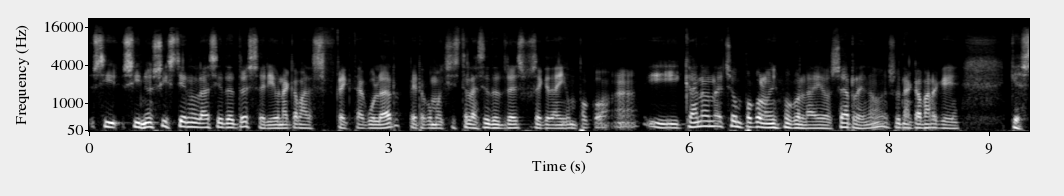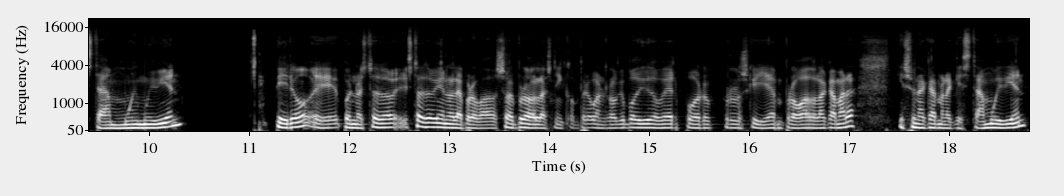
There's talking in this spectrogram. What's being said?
Si, si no existiera la 7.3 sería una cámara espectacular, pero como existe la 7.3 pues se queda ahí un poco... ¿eh? Y Canon ha hecho un poco lo mismo con la EOS R, ¿no? Es una cámara que, que está muy muy bien pero eh, bueno, esto, todavía no lo he probado, solo he probado las Nikon. Pero bueno, lo que he podido ver por, por, los que ya han probado la cámara, es una cámara que está muy bien,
